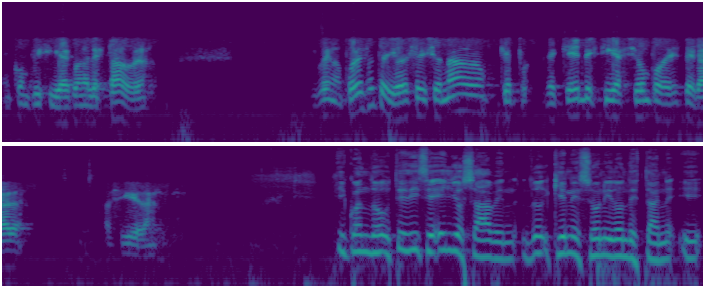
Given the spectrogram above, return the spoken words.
en complicidad con el Estado, verdad? Y bueno, por eso te digo, decepcionado, que, ¿de qué investigación podés esperar así, verdad? Y cuando usted dice ellos saben quiénes son y dónde están, eh,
